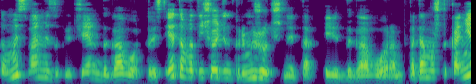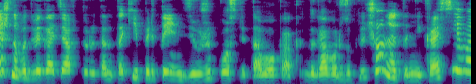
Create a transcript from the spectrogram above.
то мы с вами заключаем договор. То есть это вот еще один промежуточный этап перед договором. Потому что, конечно, выдвигать автору там такие претензии уже после того, как договор заключен, это некрасиво,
